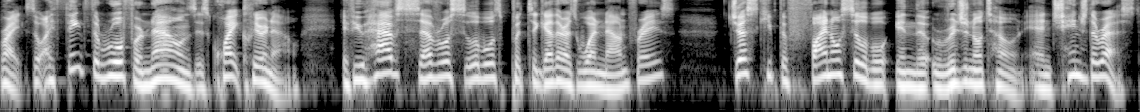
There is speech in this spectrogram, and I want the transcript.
Right. So I think the rule for nouns is quite clear now. If you have several syllables put together as one noun phrase, just keep the final syllable in the original tone and change the rest.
